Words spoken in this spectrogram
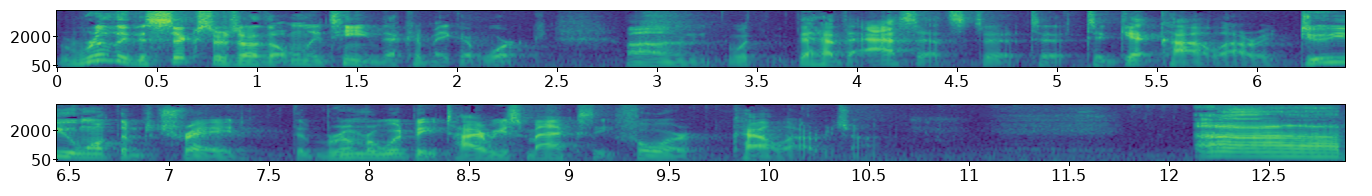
Really, the Sixers are the only team that could make it work. Um, with that have the assets to, to to get Kyle Lowry. Do you want them to trade? The rumor would be Tyrese Maxey for Kyle Lowry, John. Uh,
